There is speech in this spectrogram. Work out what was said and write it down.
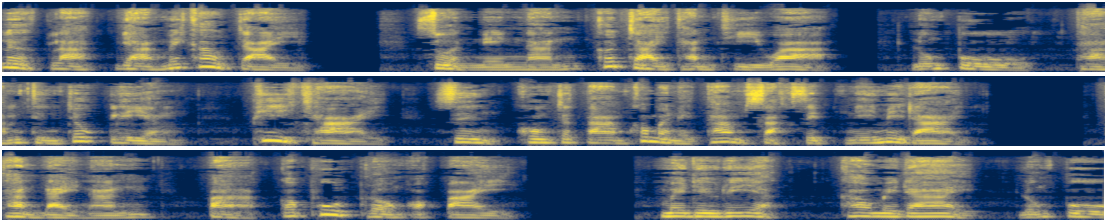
เลิกหลักอย่างไม่เข้าใจ ส่วนเนนนั้นเข้าใจทันทีว่า หลวงปู่ถามถึงเจ้าเกลียง พี่ชายซึ่งคงจะตามเข้ามาในถ้ำศักดิ์สิทธิ์นี้ไม่ได้ ท่านใดนั้นปากก็พูดโพรงออกไป ไม่ได้เรียก เข้าไม่ได้ หลวงปู่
